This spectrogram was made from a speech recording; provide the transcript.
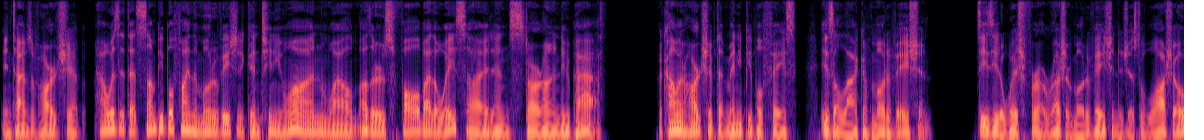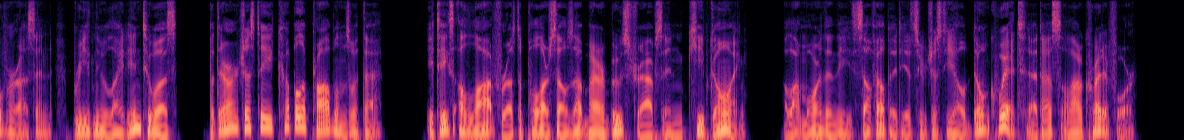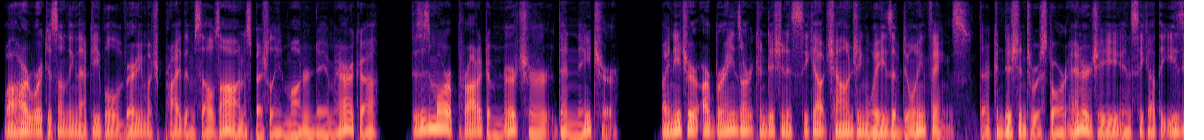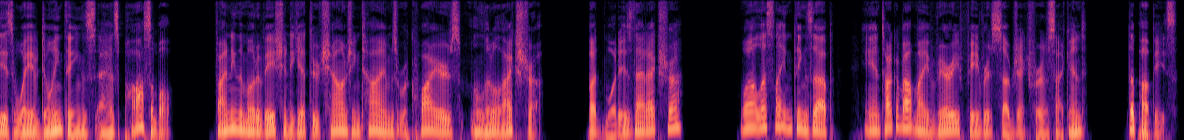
In times of hardship, how is it that some people find the motivation to continue on while others fall by the wayside and start on a new path? A common hardship that many people face is a lack of motivation. It's easy to wish for a rush of motivation to just wash over us and breathe new light into us, but there are just a couple of problems with that. It takes a lot for us to pull ourselves up by our bootstraps and keep going a lot more than the self help idiots who just yell, don't quit at us allow credit for. While hard work is something that people very much pride themselves on, especially in modern day America, this is more a product of nurture than nature. By nature, our brains aren't conditioned to seek out challenging ways of doing things. They're conditioned to restore energy and seek out the easiest way of doing things as possible. Finding the motivation to get through challenging times requires a little extra. But what is that extra? Well, let's lighten things up and talk about my very favorite subject for a second the puppies.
